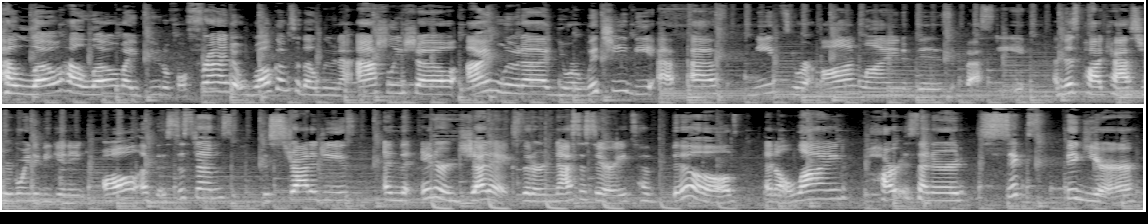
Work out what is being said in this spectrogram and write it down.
Hello, hello, my beautiful friend. Welcome to the Luna Ashley Show. I'm Luna, your witchy BFF meets your online biz bestie. And this podcast, you're going to be getting all of the systems, the strategies, and the energetics that are necessary to build an aligned, heart centered, six figure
